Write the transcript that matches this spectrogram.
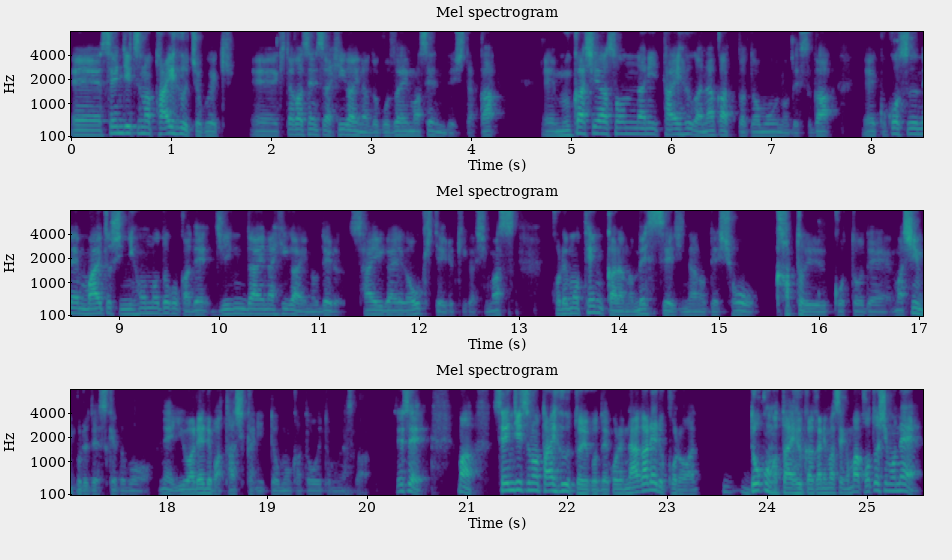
えー先日の台風直撃、えー北川先生は被害などございませんでしたか、えー昔はそんなに台風がなかったと思うのですが、えここ数年毎年日本のどこかで甚大な被害の出る災害が起きている気がします。これも天からのメッセージなのでしょうかということで、まあ、シンプルですけども、ね、言われれば確かにって思う方多いと思いますが、先生、まあ、先日の台風ということで、これ流れる頃はどこの台風か分かりませんが、まあ、今年もね、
